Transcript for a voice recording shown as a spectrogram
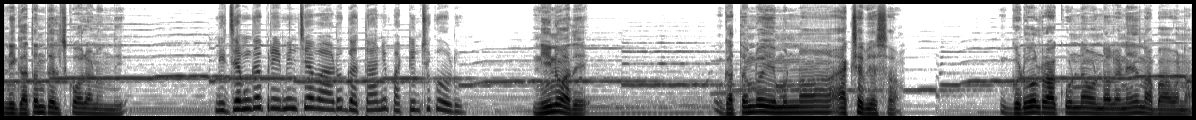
నీ గతం తెలుసుకోవాలని ఉంది నిజంగా ప్రేమించేవాడు గతాన్ని పట్టించుకోడు. నేను అదే. గతంలో ఏమున్నా యాక్సెప్ట్ చేస్తా. గొడవలు రాకుండా ఉండాలనేది నా భావన.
